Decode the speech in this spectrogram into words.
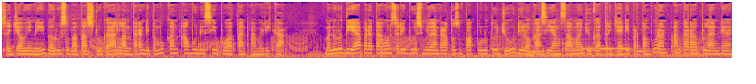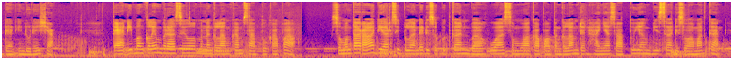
Sejauh ini baru sebatas dugaan lantaran ditemukan amunisi buatan Amerika. Menurut dia, pada tahun 1947 di lokasi yang sama juga terjadi pertempuran antara Belanda dan Indonesia. TNI mengklaim berhasil menenggelamkan satu kapal. Sementara di arsip Belanda disebutkan bahwa semua kapal tenggelam dan hanya satu yang bisa diselamatkan.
